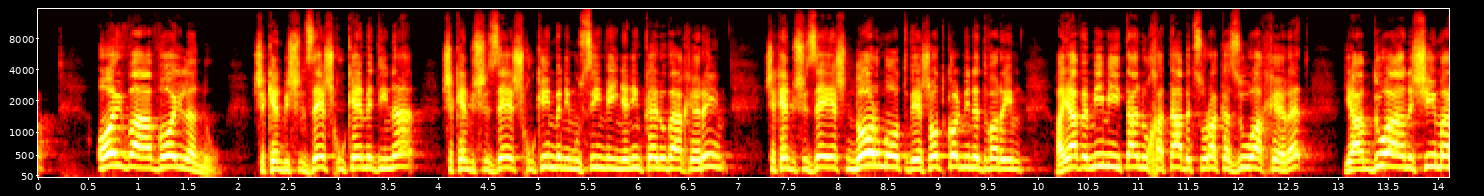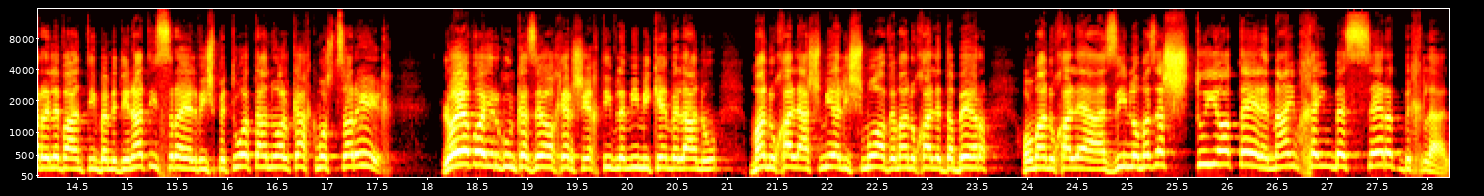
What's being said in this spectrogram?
אוי ואבוי לנו. שכן בשביל זה יש חוקי מדינה, שכן בשביל זה יש חוקים ונימוסים ועניינים כאלו ואחרים, שכן בשביל זה יש נורמות ויש עוד כל מיני דברים. היה ומי מאיתנו חטא בצורה כזו או אחרת, יעמדו האנשים הרלוונטיים במדינת ישראל וישפטו אותנו על כך כמו שצריך. לא יבוא ארגון כזה או אחר שיכתיב למי מכם ולנו מה נוכל להשמיע, לשמוע ומה נוכל לדבר או מה נוכל להאזין לו. מה זה השטויות האלה? מה הם חיים בסרט בכלל?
